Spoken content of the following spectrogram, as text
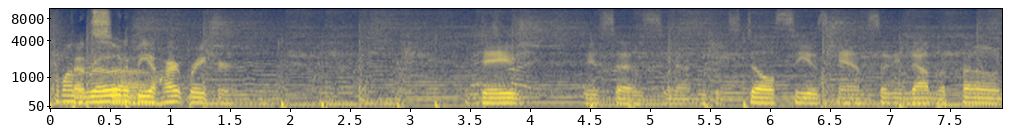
come on the That's, road and be a uh, heartbreaker. And Dave, Dave says, you know, he can still see his hand sitting down the phone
